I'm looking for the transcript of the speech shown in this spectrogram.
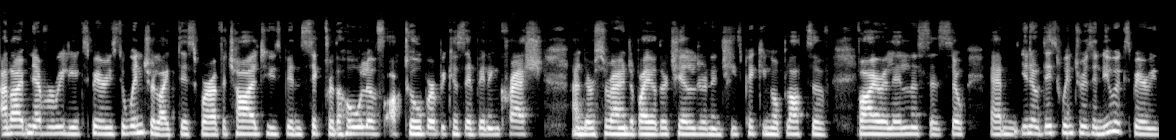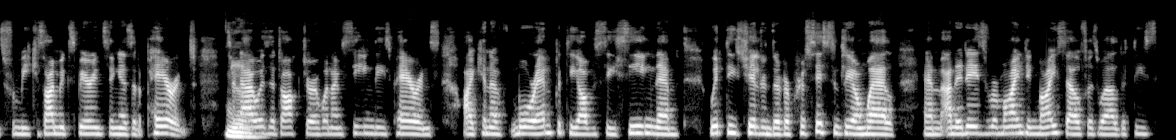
and I've never really experienced a winter like this where I have a child who's been sick for the whole of October because they've been in creche and they're surrounded by other children and she's picking up lots of viral illnesses. So, um, you know, this winter is a new experience for me because I'm experiencing experiencing as a parent. So yeah. now as a doctor, when I'm seeing these parents, I can have more empathy, obviously, seeing them with these children that are persistently unwell. Um, and it is reminding myself as well that these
